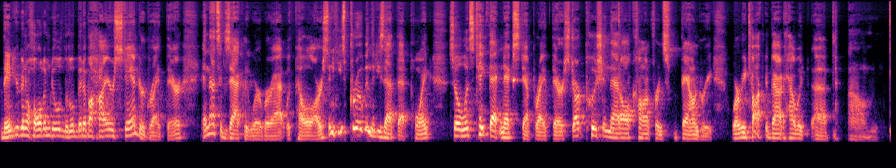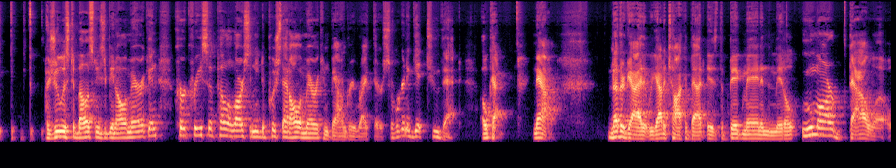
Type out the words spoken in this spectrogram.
then you're going to hold him to a little bit of a higher standard right there. And that's exactly where we're at with Pelle Larsson. He's proven that he's at that point. So let's take that next step right there. Start pushing that all conference boundary where we talked about how it, uh, um, Julius Tubelis needs to be an All American. Kerr Kriisa, Pelle Larsson need to push that All American boundary right there. So we're going to get to that. Okay. Now, another guy that we got to talk about is the big man in the middle, Oumar Ballo.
